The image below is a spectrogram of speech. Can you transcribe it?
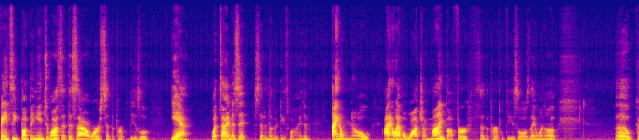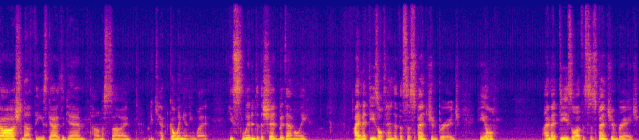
Fancy bumping into us at this hour, said the purple diesel. Yeah, what time is it? said another diesel behind him. I don't know. I don't have a watch on my buffer, said the purple diesel as they went up. Oh gosh, not these guys again, Thomas sighed, but he kept going anyway. He slid into the shed with Emily. I met Diesel 10 at the suspension bridge. He I met Diesel at the suspension bridge,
